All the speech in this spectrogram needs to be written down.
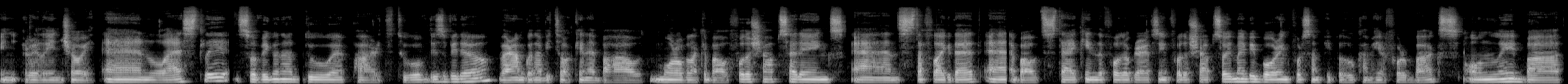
in- really enjoy it. And lastly so we're gonna do a part two of this video where I'm gonna be talking about more of like about Photoshop settings and stuff like that and about stacking the photo photographs in Photoshop. So it may be boring for some people who come here for bugs only, but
